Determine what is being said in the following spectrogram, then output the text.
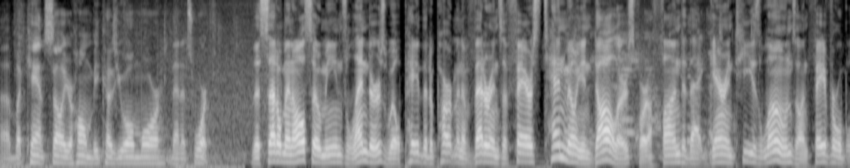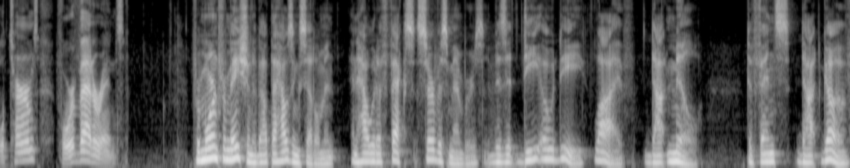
uh, but can't sell your home because you owe more than it's worth. The settlement also means lenders will pay the Department of Veterans Affairs $10 million for a fund that guarantees loans on favorable terms for veterans. For more information about the housing settlement and how it affects service members, visit dodlive.mil, defense.gov,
